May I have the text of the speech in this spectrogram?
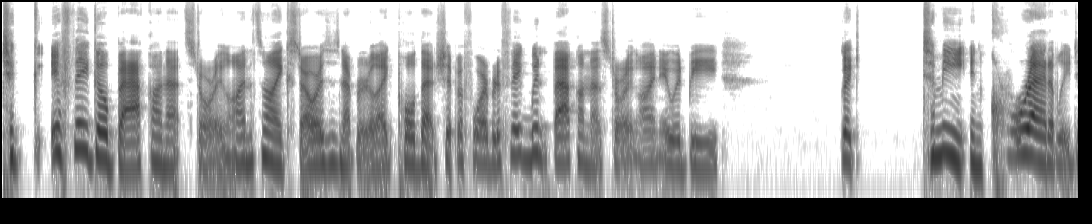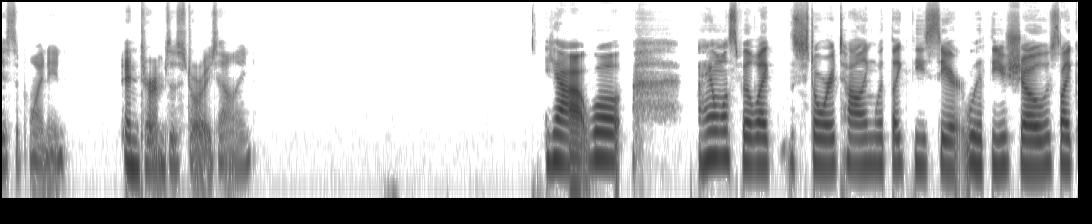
to if they go back on that storyline, it's not like Star Wars has never like pulled that shit before, but if they went back on that storyline, it would be like to me incredibly disappointing in terms of storytelling. yeah well i almost feel like the storytelling with like these ser- with these shows like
